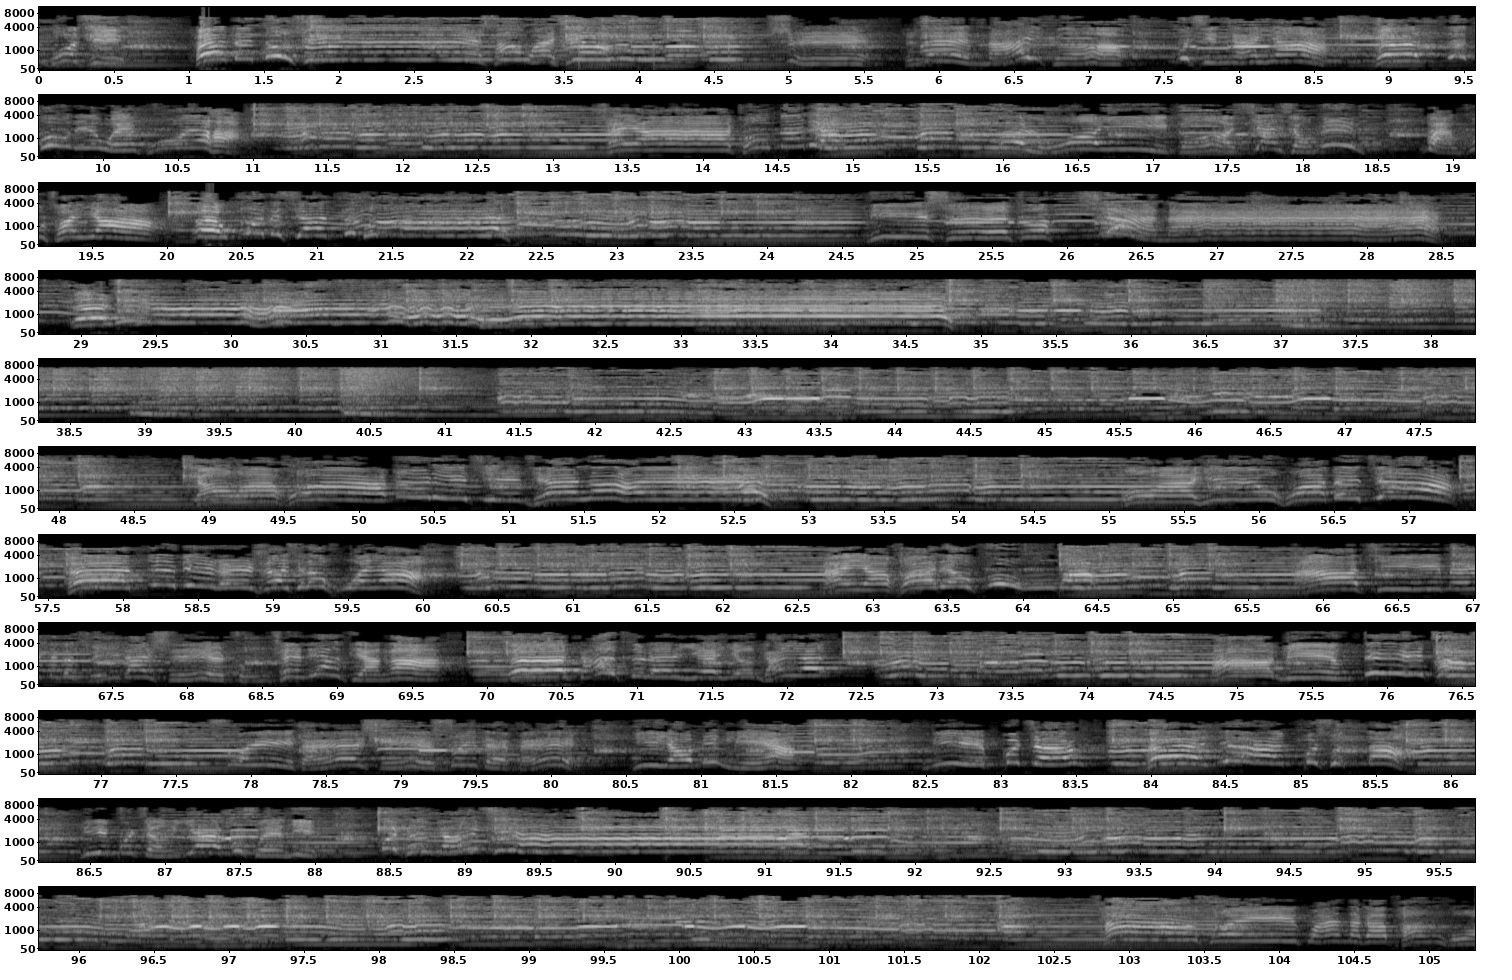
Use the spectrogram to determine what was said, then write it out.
过去，快得走上万下。是人哪一个不姓俺呀？呃，子同的为国呀。这呀，中得了，呃，落一个贤孝名，万古传呀。呃，我的贤子同，你是个贤男。呃，Ah! 虽然是忠臣良将啊，呃，大自然也应该把命抵偿，谁的是谁的悲，你要明亮。你不正眼不顺呐，你不正眼不顺，你不成刚强。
